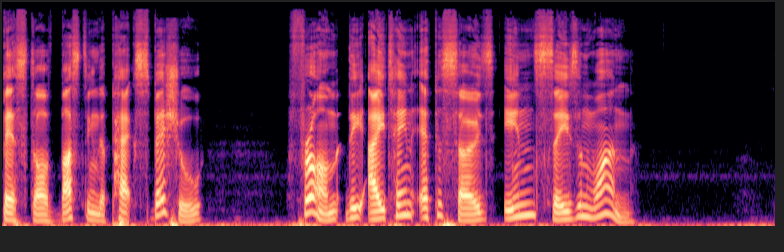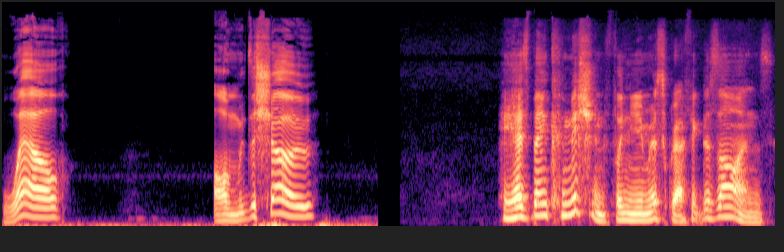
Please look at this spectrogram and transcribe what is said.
Best of Busting the Pack special from the 18 episodes in season 1. Well, on with the show. He has been commissioned for numerous graphic designs,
